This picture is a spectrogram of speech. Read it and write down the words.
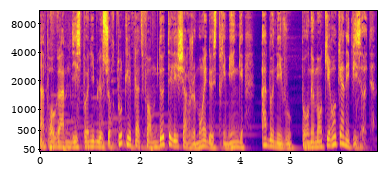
un programme disponible sur toutes les plateformes de téléchargement et de streaming. Abonnez-vous pour ne manquer aucun épisode.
